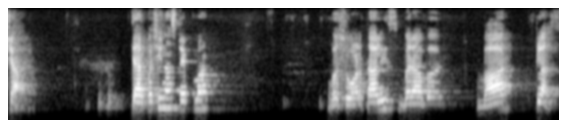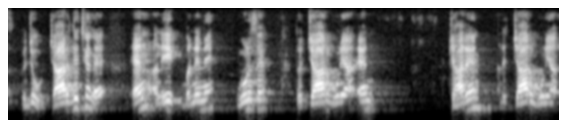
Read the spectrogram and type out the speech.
ચાર. ત્યાર પછીના સ્ટેપમાં બસો અડતાલીસ બરાબર બાર પ્લસ જો ચાર જે છે ને એન અને એક બંનેને ગુણશે તો ચાર ગુણ્યા એન ચાર એન અને ચાર ગુણ્યા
